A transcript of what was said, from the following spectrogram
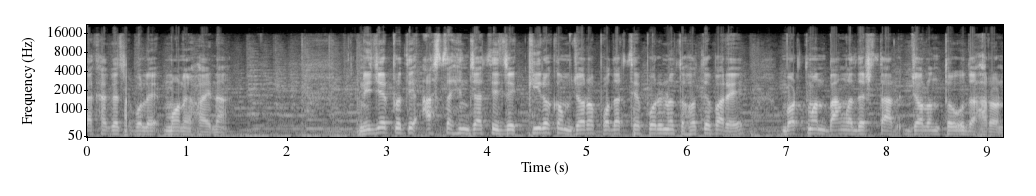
দেখা গেছে বলে মনে হয় না। নিজের প্রতি আস্থাহীন জাতি যে কী রকম জড় পদার্থে পরিণত হতে পারে, বর্তমান বাংলাদেশ তার জ্বলন্ত উদাহরণ।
